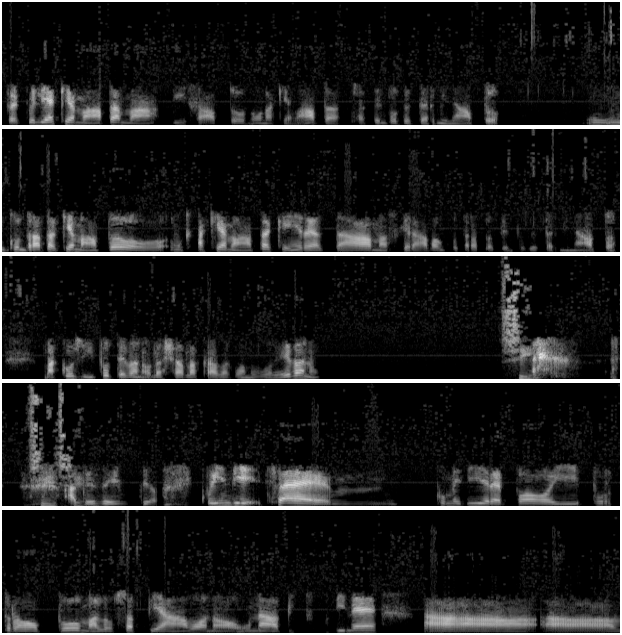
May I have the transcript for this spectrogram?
cioè quelli a chiamata ma di fatto non a chiamata, cioè a tempo determinato. Un contratto a, chiamato, a chiamata che in realtà mascherava un contratto a tempo determinato, ma così potevano lasciarlo a casa quando volevano. Sì. sì, Ad esempio. Quindi c'è come dire, poi purtroppo, ma lo sappiamo, no, un'abitudine a, a,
